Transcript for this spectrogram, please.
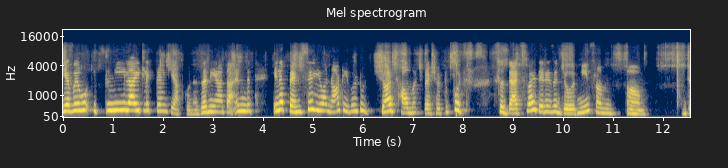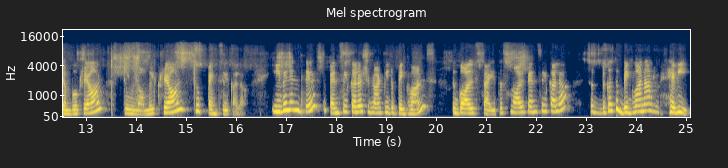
या फिर वो इतनी लाइट लिखते हैं कि आपको नज़र नहीं आता। And in a pencil you are not able to judge how much pressure to put so that's why there is a journey from um, jumbo crayon to normal crayon to pencil color even in this, the pencil color should not be the big ones, the golf size, the small pencil color. So because the big one are heavy,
